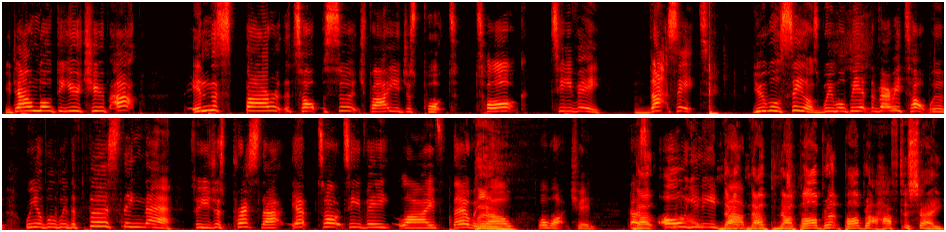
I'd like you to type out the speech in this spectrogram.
You download the YouTube app. In the bar at the top, the search bar, you just put Talk TV. That's it. You will see us. We will be at the very top. We, we will be the first thing there. So you just press that. Yep, Talk TV live. There we Boom. go. We're watching. That's all you need, now, Barbara. now, now, Barbara, Barbara, I have to say,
